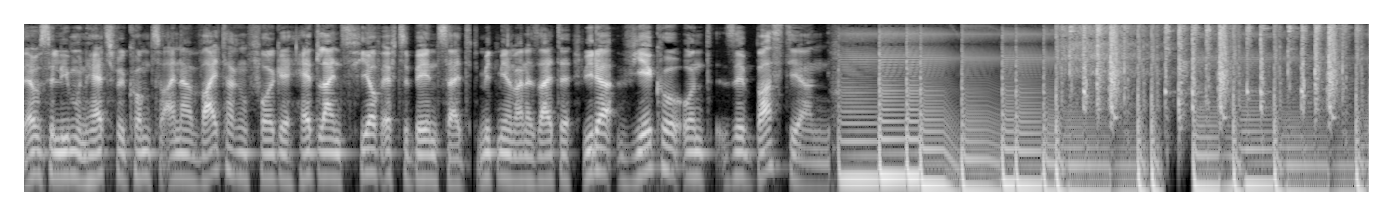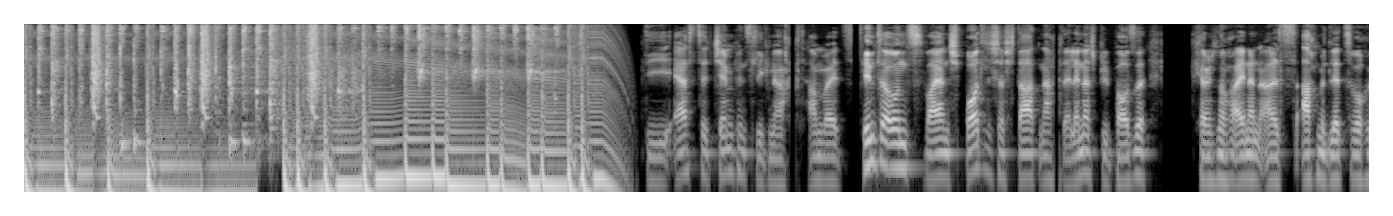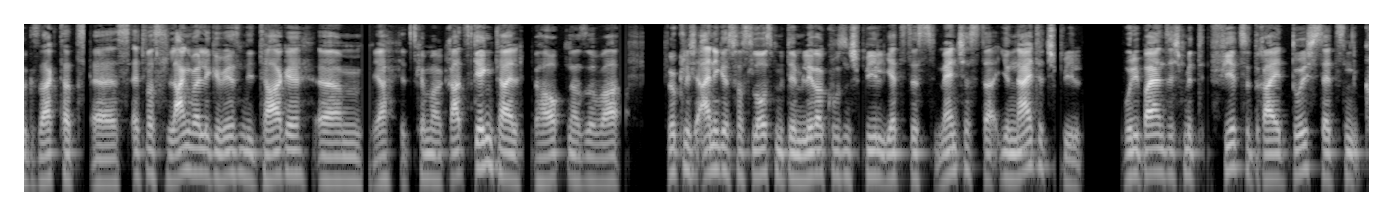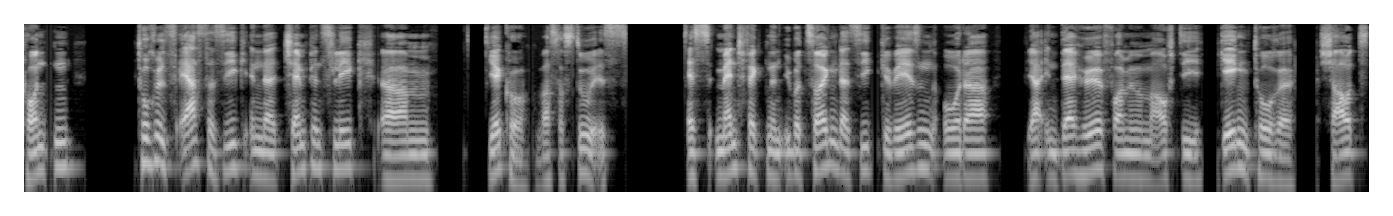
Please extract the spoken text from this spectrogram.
Servus ihr Lieben und herzlich willkommen zu einer weiteren Folge Headlines hier auf FCB Insight. Mit mir an meiner Seite wieder Vieko und Sebastian. Die erste Champions League Nacht haben wir jetzt hinter uns. War ein sportlicher Start nach der Länderspielpause. Ich kann mich noch erinnern, als Ahmed letzte Woche gesagt hat, äh, es ist etwas langweilig gewesen, die Tage. Ähm, ja, jetzt können wir gerade das Gegenteil behaupten. Also war wirklich einiges was los mit dem Leverkusen-Spiel. Jetzt das Manchester United-Spiel, wo die Bayern sich mit 4 zu 3 durchsetzen konnten. Tuchels erster Sieg in der Champions League. Ähm, Jeko, was sagst du? Ist es im Endeffekt ein überzeugender Sieg gewesen oder ja in der Höhe, vor allem wenn man mal auf die Gegentore schaut,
